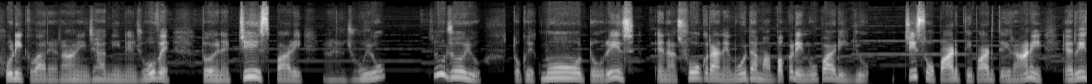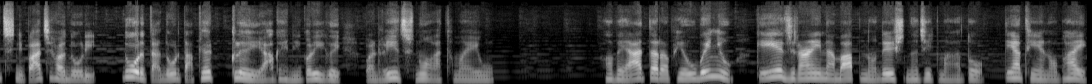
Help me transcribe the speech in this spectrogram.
થોડીક વારે રાણી જાગીને જોવે, તો એણે ચીસ પાડી. એણે જોયું? શું જોયું? તો કંઈક મોટું રીંછ એના છોકરાને મોઢામાં પકડીને ઉપાડી ગયું. ચીસો પાડતી પાડતી રાણી એ રીંછની પાછળ દોડી. દોડતા દોડતા કેટલે આગે નીકળી ગઈ, પણ રીંછનું હાથમાં એવું. હવે આ તરફ એવું બન્યું કે એ જ રાણીના બાપનો દેશ નજીકમાં હતો. ત્યાંથી એનો ભાઈ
